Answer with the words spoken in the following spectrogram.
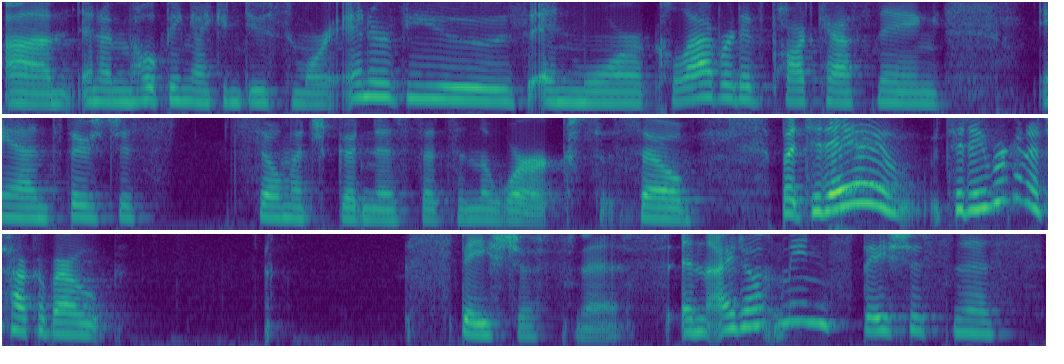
um, and i'm hoping i can do some more interviews and more collaborative podcasting and there's just so much goodness that's in the works. So but today i today we're going to talk about spaciousness and i don't mean spaciousness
